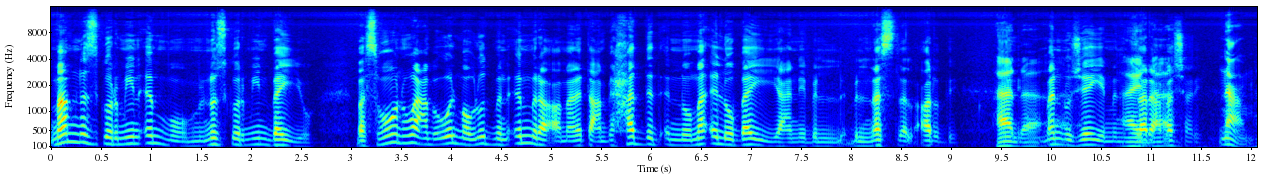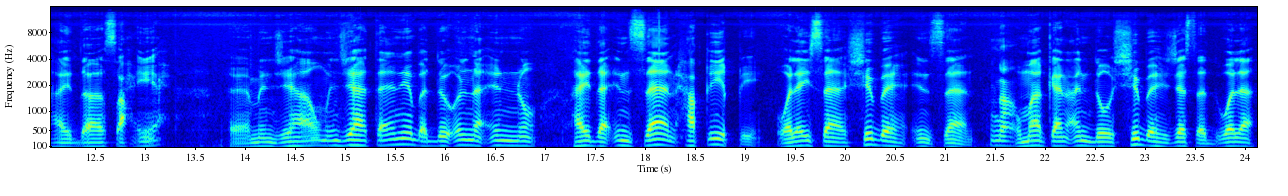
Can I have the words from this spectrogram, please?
ما بنذكر مين أمه بنذكر مين بيه بس هون هو عم بيقول مولود من امرأة معناتها عم بيحدد إنه ما له بي يعني بال... بالنسل الأرضي. هذا يعني منه جاي من زرع بشري. نعم هيدا صحيح. آه، من جهة ومن جهة تانية بده يقولنا إنه هيدا إنسان حقيقي وليس شبه إنسان. نعم. وما كان عنده شبه جسد ولا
